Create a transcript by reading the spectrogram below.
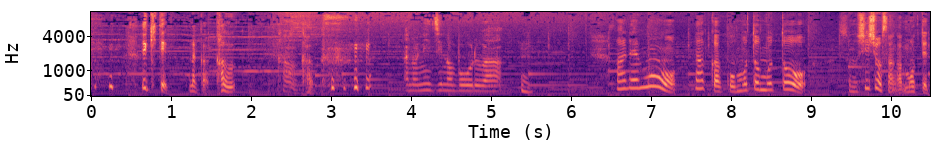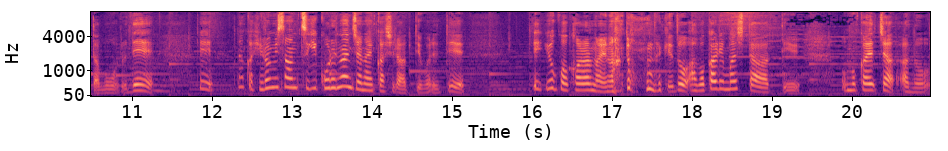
で来てなんか買う。買う。買う。あの虹のボールは。あれもなんかこうもともとその師匠さんが持ってたボールででなんかひろみさん次これなんじゃないかしらって言われてえよくわからないなと思うんだけどあわかりましたっていうお迎えじゃああの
